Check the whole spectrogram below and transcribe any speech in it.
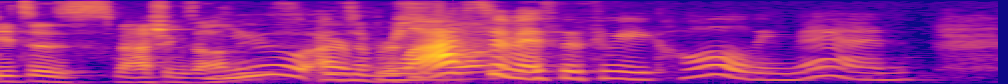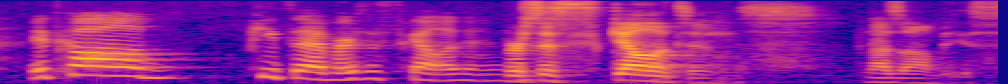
Pizza's smashing zombies. you are Pizza blasphemous this week. Holy man. It's called Pizza versus Skeletons. Versus skeletons, not zombies,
